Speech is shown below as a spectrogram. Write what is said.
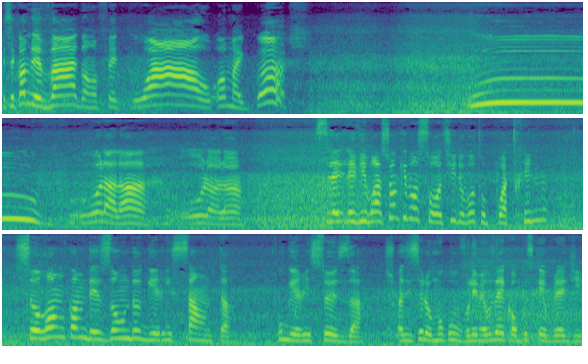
c'est comme des vagues en fait. Waouh! Oh my gosh! Ouh! Oh là là! Oh là là! Les, vibrations qui vont sortir de votre poitrine seront comme des ondes guérissantes ou guérisseuses. Choisissez le mot que vous voulez, mais vous avez compris ce que je voulais dire.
